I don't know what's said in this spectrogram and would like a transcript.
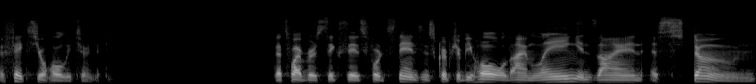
affects your whole eternity. That's why verse 6 says, For it stands in Scripture, Behold, I am laying in Zion a stone,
